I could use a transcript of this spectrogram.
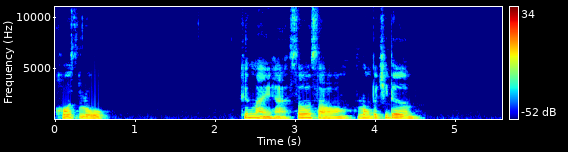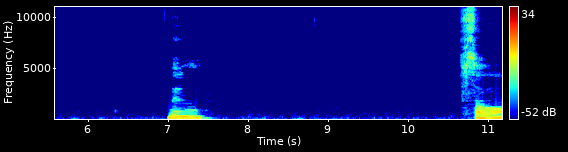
โคสลูปขึ้นใหม่ค่ะ โซ่สองลงไปที่เดิมหนึ่งสอง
